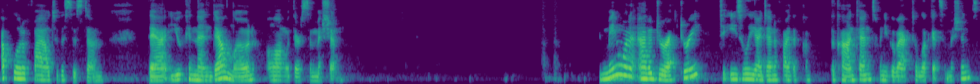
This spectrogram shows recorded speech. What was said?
upload a file to the system that you can then download along with their submission. You may want to add a directory to easily identify the, the contents when you go back to look at submissions.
